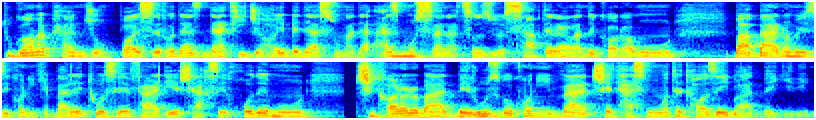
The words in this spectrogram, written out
تو گام پنجم با استفاده از نتیجه های به دست اومده از مستندسازی و ثبت روند کارامون باید برنامه ریزی کنیم که برای توسعه فردی شخصی خودمون چی کارا رو باید به روز بکنیم و چه تصمیمات تازه‌ای باید بگیریم.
